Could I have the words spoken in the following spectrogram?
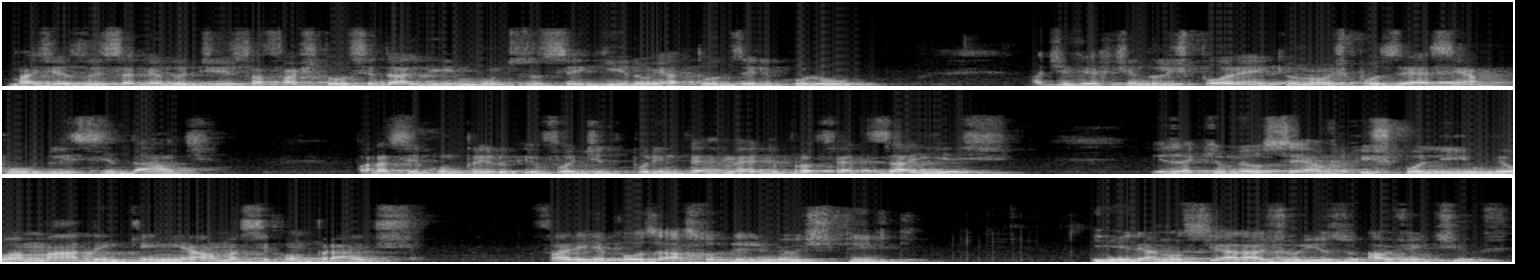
Mas Jesus, sabendo disso, afastou-se dali, muitos o seguiram e a todos ele curou advertindo-lhes, porém, que o não expusessem à publicidade, para se cumprir o que foi dito por intermédio do profeta Isaías. Eis aqui o meu servo que escolhi, o meu amado, em quem minha alma se compraz. Farei repousar sobre ele o meu espírito, e ele anunciará juízo aos gentios.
